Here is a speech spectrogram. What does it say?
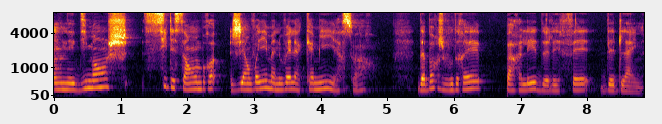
On est dimanche 6 décembre, j'ai envoyé ma nouvelle à Camille hier soir. D'abord, je voudrais parler de l'effet deadline.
